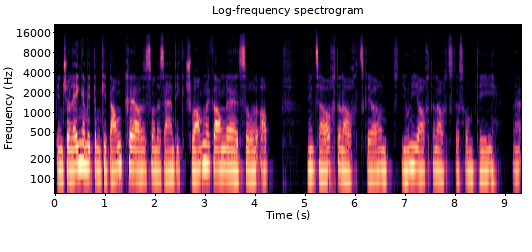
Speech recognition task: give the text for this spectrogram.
bin schon länger mit dem Gedanken an so eine Sendung schwanger gegangen, so ab 1988 ja, und Juni 88, das kommt hin. Ja.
